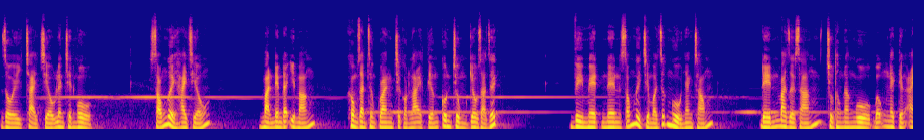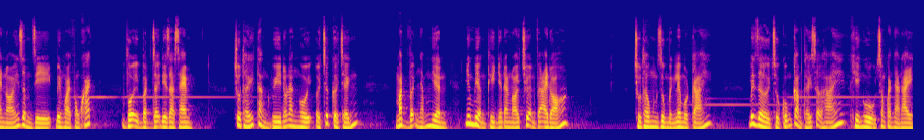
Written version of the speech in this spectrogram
rồi trải chiếu lên trên ngủ. Sáu người hai chiếu. Màn đêm đã im ắng, không gian xung quanh chỉ còn lại tiếng côn trùng kêu rả rích. Vì mệt nên sáu người chìm vào giấc ngủ nhanh chóng. Đến 3 giờ sáng, chủ thông đang ngủ bỗng nghe tiếng ai nói rầm rì bên ngoài phòng khách, vội bật dậy đi ra xem. Chú thấy thằng Huy nó đang ngồi ở trước cửa chính, mắt vẫn nhắm nghiền nhưng miệng thì như đang nói chuyện với ai đó. Chú Thông dùng mình lên một cái. Bây giờ chú cũng cảm thấy sợ hãi khi ngủ trong căn nhà này,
